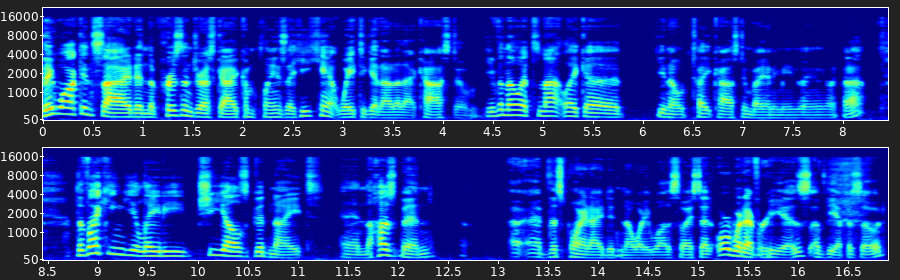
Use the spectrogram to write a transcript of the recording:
they walk inside, and the prison dress guy complains that he can't wait to get out of that costume, even though it's not like a you know tight costume by any means or anything like that. The Viking lady she yells good night, and the husband. Uh, at this point, I didn't know what he was, so I said, or whatever he is of the episode,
